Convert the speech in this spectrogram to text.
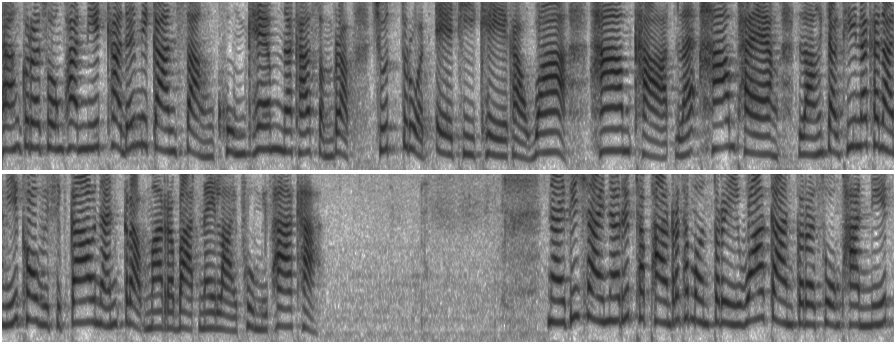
ทางกระทรวงพาณิชย์ค่ะได้มีการสั่งคุมเข้มนะคะสำหรับชุดตรวจ ATK ค่ะว่าห้ามขาดและห้ามแพง หลังจากที่ณขณะนี้โควิด -19 นั้นกลับมาระบาดในหลายภูมิภาคค่ะ นายพิชัยนริพพานรัฐมนตรีว่าการกระทรวงพาณิชย์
